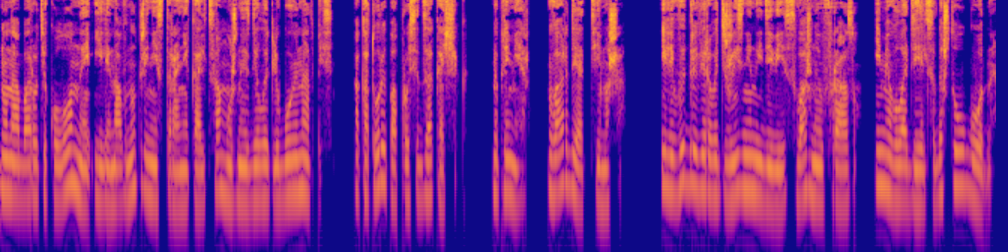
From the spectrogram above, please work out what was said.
Но на обороте кулона или на внутренней стороне кольца можно сделать любую надпись, о которой попросит заказчик. Например, «Варди от Тимоша». Или выгравировать жизненный девиз, важную фразу, имя владельца, да что угодно.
